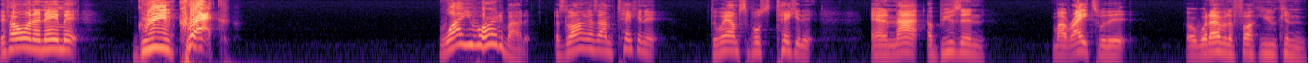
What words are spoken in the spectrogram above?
If I want to name it green crack, why are you worried about it? As long as I'm taking it the way I'm supposed to take it and not abusing my rights with it or whatever the fuck you can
